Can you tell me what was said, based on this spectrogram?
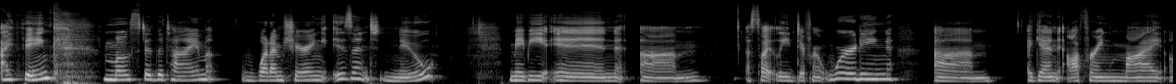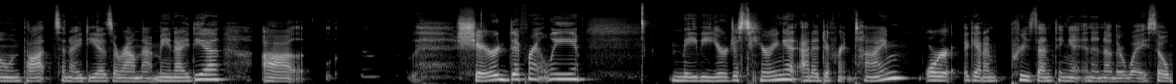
I think most of the time what I'm sharing isn't new. Maybe in um, a slightly different wording. Um, again, offering my own thoughts and ideas around that main idea, uh, shared differently maybe you're just hearing it at a different time, or again, I'm presenting it in another way. So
